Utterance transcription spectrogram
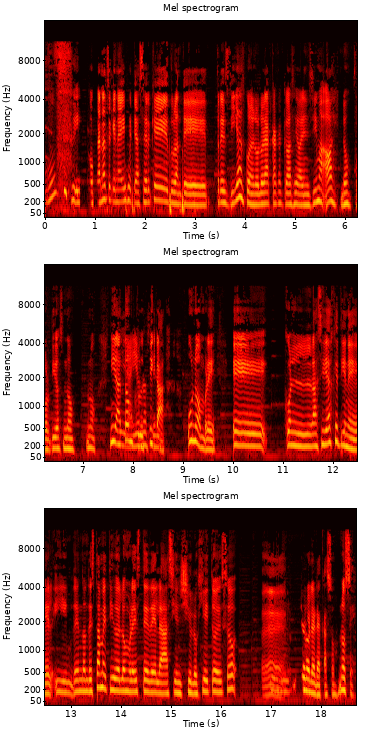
Uf, y con ganas de que nadie se te acerque durante tres días con el olor a caca que vas a llevar encima. Ay, no, por Dios, no, no. Mira, Mira, Tom Cruise, no sé. chica, un hombre, eh, con las ideas que tiene él y en donde está metido el hombre este de la cienciología y todo eso, eh, Ujú. yo no le haré caso, no sé.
